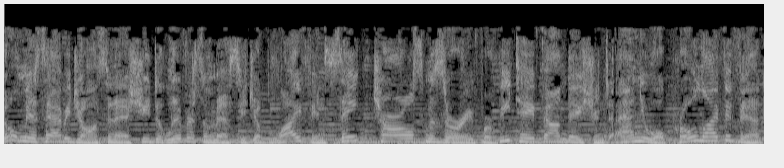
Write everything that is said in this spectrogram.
Don't miss Abby Johnson as she delivers a message of life in St. Charles, Missouri for Vitae Foundation's annual pro-life event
